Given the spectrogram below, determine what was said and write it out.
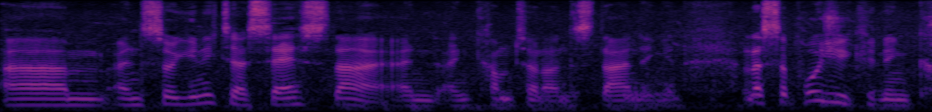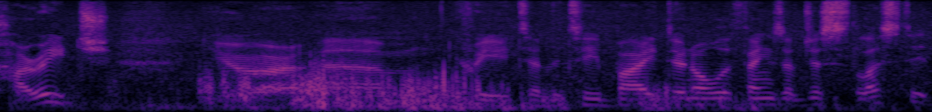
Um, and so you need to assess that and, and come to an understanding. And, and I suppose you can encourage your um, creativity by doing all the things I've just listed.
